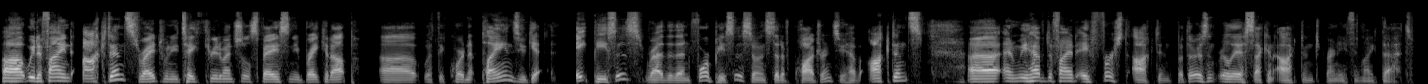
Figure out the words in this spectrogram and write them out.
Uh, we defined octants, right? When you take three-dimensional space and you break it up, uh, with the coordinate planes, you get eight pieces rather than four pieces. So instead of quadrants, you have octants. Uh, and we have defined a first octant, but there isn't really a second octant or anything like that.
